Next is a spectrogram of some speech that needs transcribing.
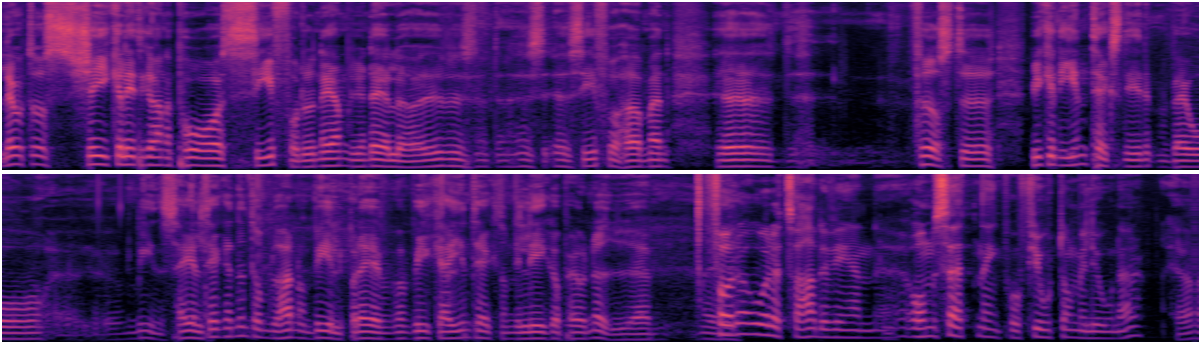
Låt oss kika lite grann på siffror. Du nämnde ju en del äh, siffror här, men äh, först, äh, vilken intäktsnivå minns helt enkelt inte om du har någon bild på det, vilka intäkter ni ligger på nu? Förra året så hade vi en omsättning på 14 miljoner. Ja.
